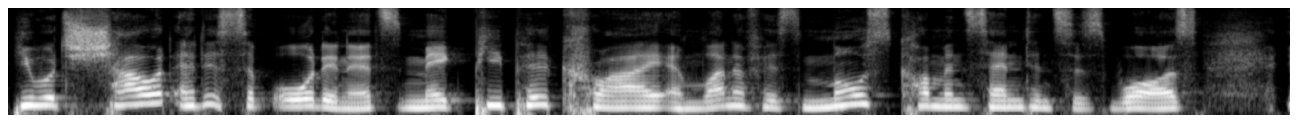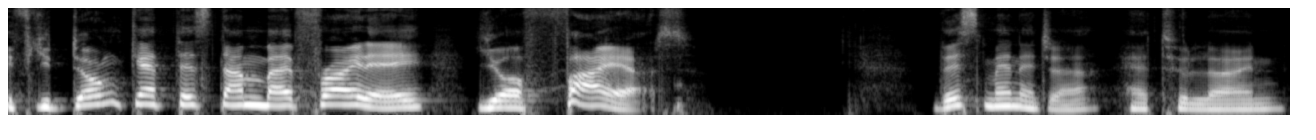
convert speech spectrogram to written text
He would shout at his subordinates, make people cry, and one of his most common sentences was, If you don't get this done by Friday, you're fired. This manager had to learn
